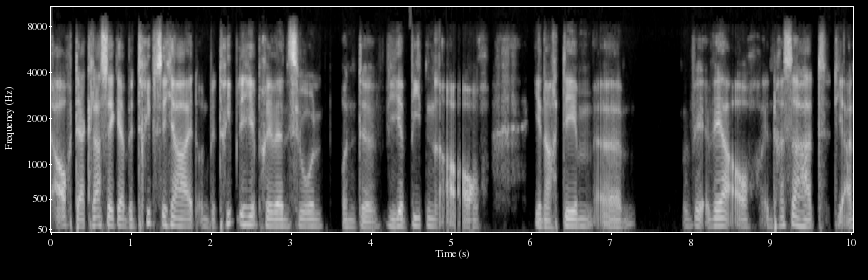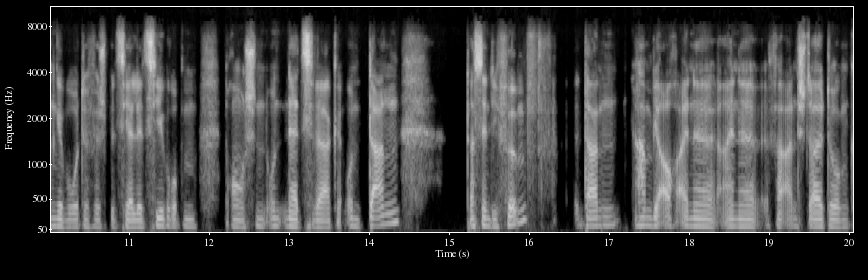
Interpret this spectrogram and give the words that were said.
auch der Klassiker Betriebssicherheit und betriebliche Prävention. Und äh, wir bieten auch, je nachdem, äh, wer, wer auch Interesse hat, die Angebote für spezielle Zielgruppen, Branchen und Netzwerke. Und dann, das sind die fünf, dann haben wir auch eine, eine Veranstaltung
